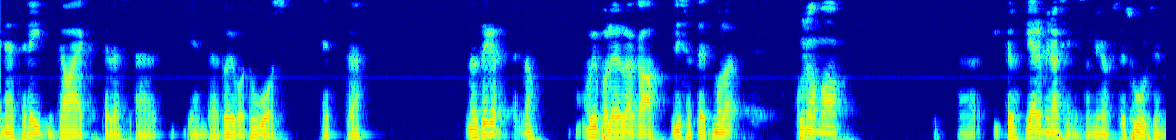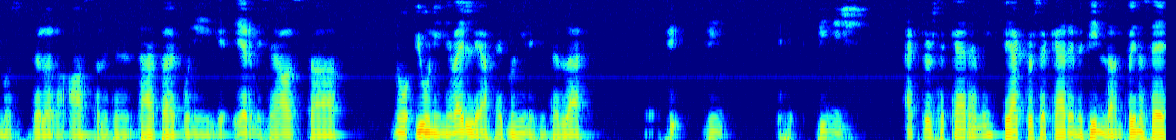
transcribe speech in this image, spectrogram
eneseleidmise aeg selles äh, enda Toivo duos, et äh, no tegelikult noh, võib-olla ei ole ka, lihtsalt, et mulle, kuna ma noh, järgmine asi, mis on minu jaoks see suur sündmus sellel aastal, see läheb kuni järgmise aasta no, juunini välja, et ma ühinesin selle Finnish Actors Academy või Actors Academy Finland või noh, see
